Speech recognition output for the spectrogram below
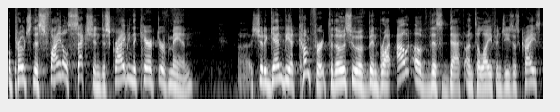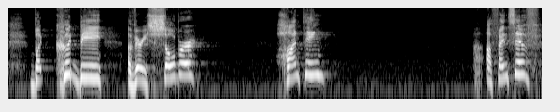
approach this final section describing the character of man uh, should again be a comfort to those who have been brought out of this death unto life in Jesus Christ, but could be a very sober, haunting, uh, offensive,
